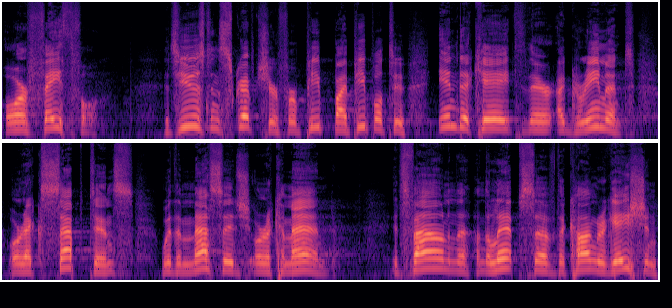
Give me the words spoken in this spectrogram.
or faithful. It's used in Scripture for by people to indicate their agreement or acceptance with a message or a command. It's found the, on the lips of the congregation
